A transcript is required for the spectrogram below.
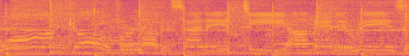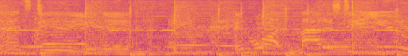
one goal for love and sanity. How many reasons do you need? And what matters to you?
